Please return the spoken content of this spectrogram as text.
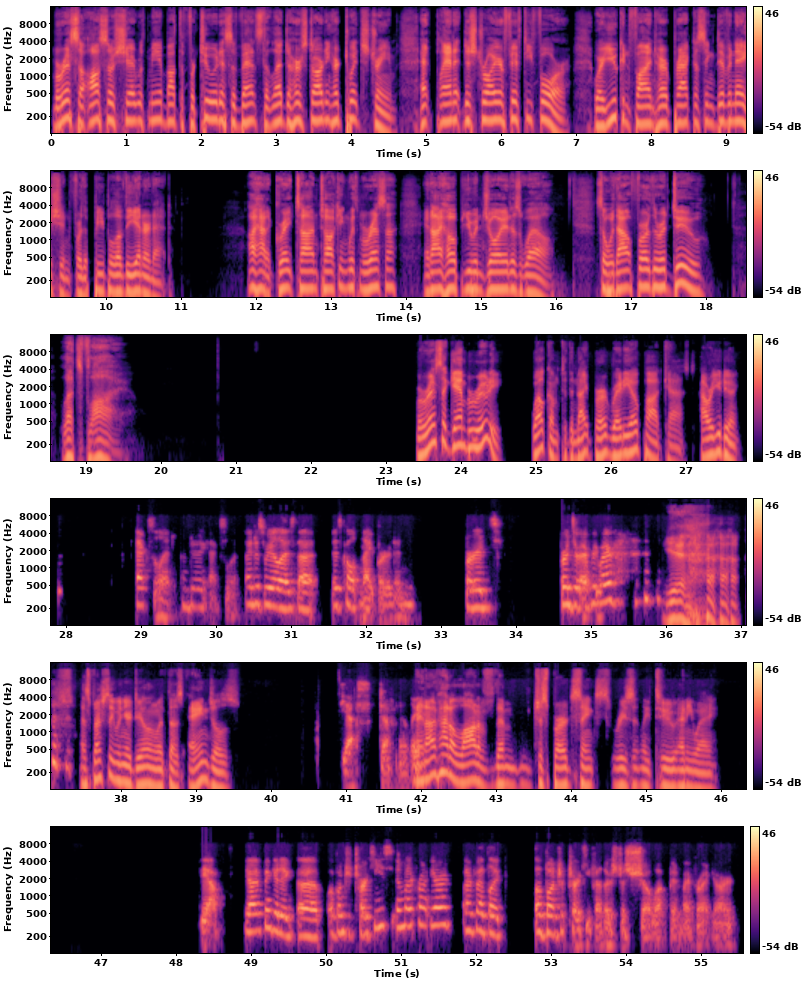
Marissa also shared with me about the fortuitous events that led to her starting her Twitch stream at Planet Destroyer 54, where you can find her practicing divination for the people of the internet. I had a great time talking with Marissa, and I hope you enjoy it as well. So without further ado, let's fly. Marissa Gamberutti, welcome to the Nightbird Radio Podcast. How are you doing? Excellent. I'm doing excellent. I just realized that it's called Nightbird and birds birds are everywhere. yeah. Especially when you're dealing with those angels. Yes, definitely. And I've had a lot of them just bird syncs recently too anyway. Yeah. Yeah, I've been getting uh, a bunch of turkeys in my front yard. I've had like a bunch of turkey feathers just show up in my front yard.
